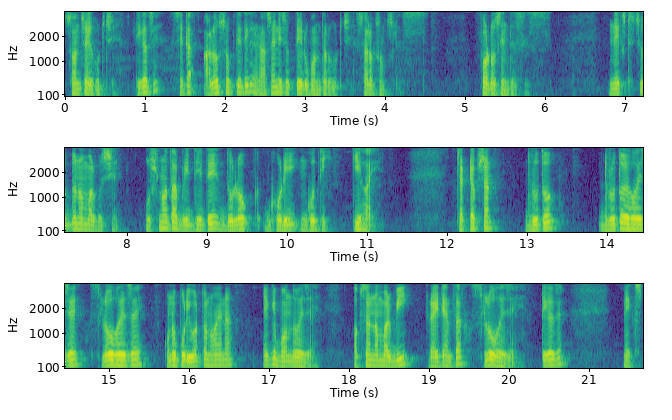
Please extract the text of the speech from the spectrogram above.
সঞ্চয় ঘটছে। ঠিক আছে? সেটা আলোক শক্তি থেকে রাসায়নিক শক্তি রূপান্তর ঘটছে সালোক সংশ্লেষ ফটোসিনথেসিস। নেক্সট, চোদ্দ নম্বর কোশ্চেন উষ্ণতা বৃদ্ধিতে দোলক ঘড়ি গতি কি হয়? চারটে অপশান দ্রুত দ্রুত হয়ে যায় স্লো হয়ে যায়, কোনো পরিবর্তন হয় না নাকি বন্ধ হয়ে যায়। Option number B right answer slow হয়ে যায়, ঠিক আছে? নেক্সট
